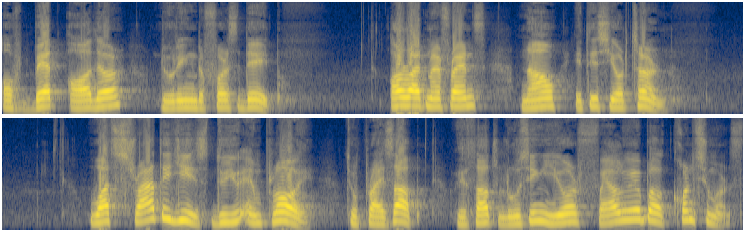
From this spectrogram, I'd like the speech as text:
of bad odor during the first date. All right, my friends, now it is your turn. What strategies do you employ to price up without losing your valuable consumers?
